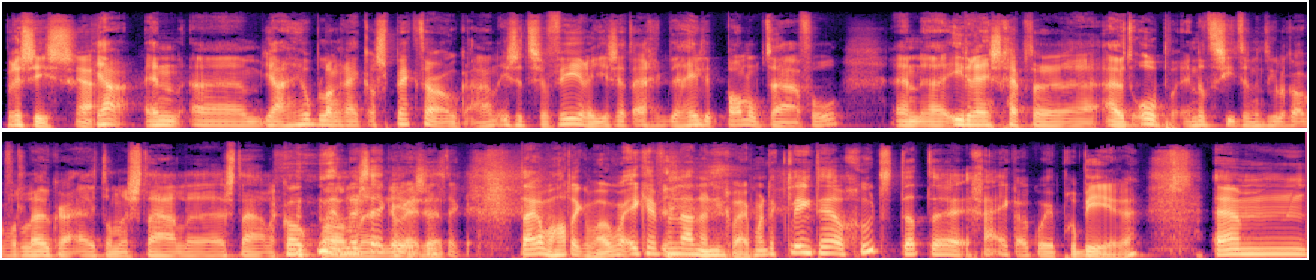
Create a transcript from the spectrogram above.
Precies. Ja. Ja, en ehm, ja, een heel belangrijk aspect daar ook aan is het serveren. Je zet eigenlijk de hele pan op tafel en eh, iedereen schept er eh, uit op. En dat ziet er natuurlijk ook wat leuker uit dan een stalen, stalen kookpan Nee, zeker weten, neerzetten. zeker. Daarom had ik hem ook. Maar ik heb hem daar nog niet gebruikt. Maar dat klinkt heel goed. Dat ga ik ook weer proberen. Ehm,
